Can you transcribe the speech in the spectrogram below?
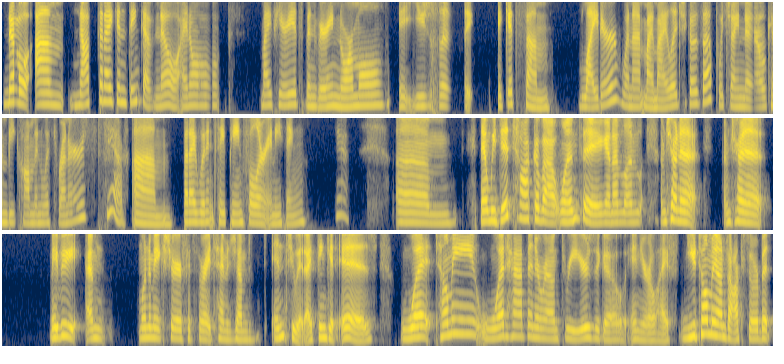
No, um, not that I can think of. No, I don't. My period's been very normal. It usually it, it gets um lighter when I, my mileage goes up, which I know can be common with runners. Yeah. Um, but I wouldn't say painful or anything. Um, now we did talk about one thing, and I'm I'm I'm trying to I'm trying to maybe I'm want to make sure if it's the right time to jump into it. I think it is. What tell me what happened around three years ago in your life? You told me on Voxer, but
